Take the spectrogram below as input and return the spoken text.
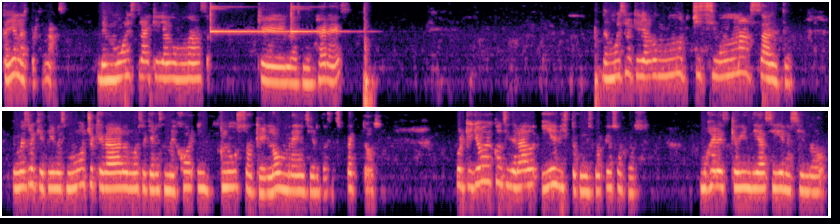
calla a las personas. Demuestra que hay algo más que las mujeres. Demuestra que hay algo muchísimo más alto. Demuestra que tienes mucho que dar, demuestra que eres mejor incluso que el hombre en ciertos aspectos. Porque yo he considerado y he visto con mis propios ojos mujeres que hoy en día siguen haciendo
